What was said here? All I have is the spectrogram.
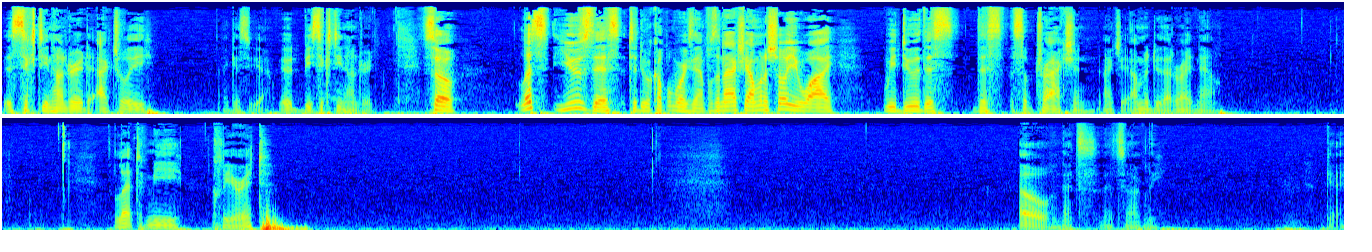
is 1600 actually? I guess yeah, it would be 1600. So let's use this to do a couple more examples. And actually, I'm going to show you why we do this this subtraction. Actually, I'm going to do that right now. Let me clear it. Oh, that's that's ugly. Okay.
